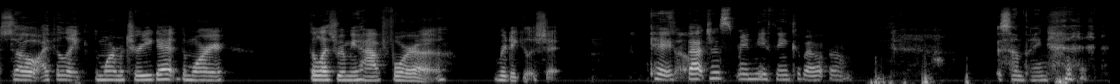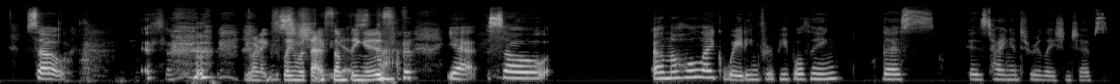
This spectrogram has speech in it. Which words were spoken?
so i feel like the more mature you get the more the less room you have for uh, ridiculous shit Okay, So- that just made me think about um something. so, you want to explain what that something is yeah. So, on the whole like waiting for people thing, this is tying into relationships.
